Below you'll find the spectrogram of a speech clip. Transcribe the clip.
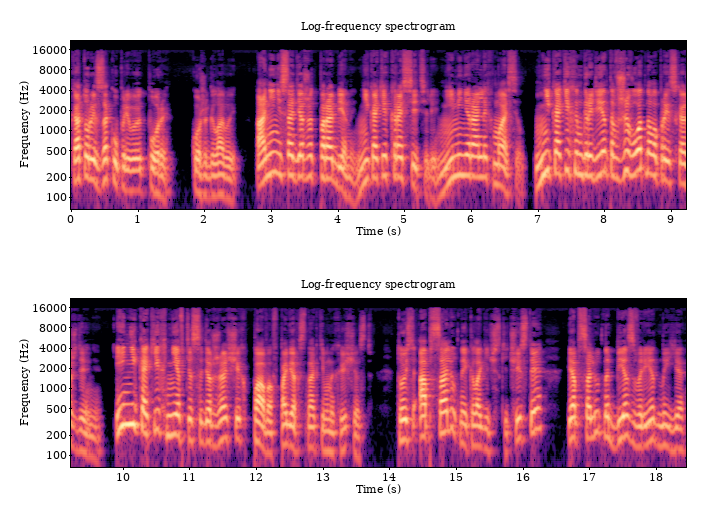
которые закупоривают поры кожи головы. Они не содержат парабены, никаких красителей, ни минеральных масел, никаких ингредиентов животного происхождения и никаких нефтесодержащих ПАВов, поверхностно-активных веществ. То есть абсолютно экологически чистые и абсолютно безвредные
